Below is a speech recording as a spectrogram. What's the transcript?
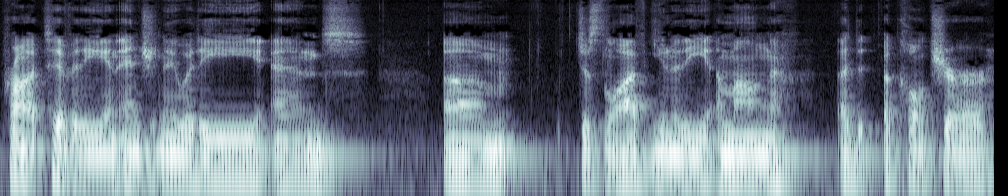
productivity and ingenuity and um, just a lot of unity among a, a, culture.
